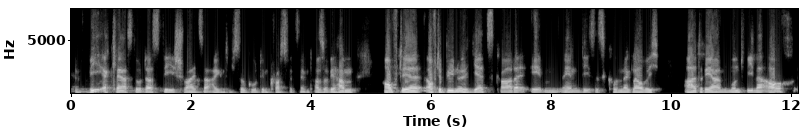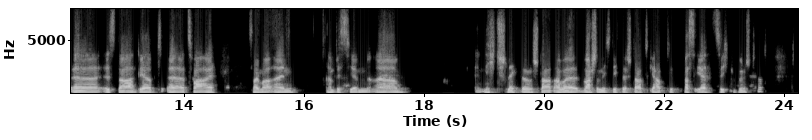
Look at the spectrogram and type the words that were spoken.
wie erklärst du, dass die Schweizer eigentlich so gut im CrossFit sind? Also wir haben auf der, auf der Bühne jetzt gerade eben in dieser Sekunde, glaube ich, Adrian Mundwieler auch äh, ist da. Der hat äh, zwar, sag mal, ein, ein bisschen äh, nicht schlechteren Start, aber wahrscheinlich nicht der Start gehabt, was er sich gewünscht hat.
